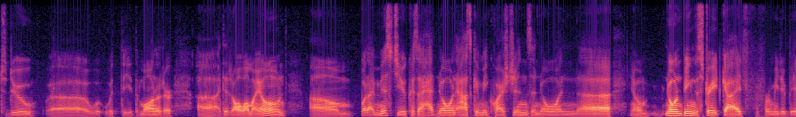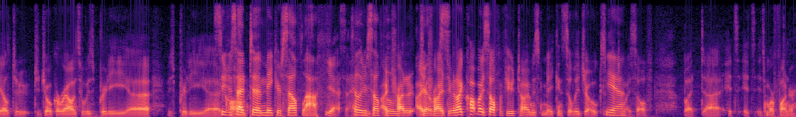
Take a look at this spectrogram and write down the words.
to do uh, w- with the the monitor, uh, I did it all on my own. Um, but I missed you because I had no one asking me questions and no one, uh, you know, no one being the straight guy f- for me to be able to, to joke around. So it was pretty, uh, it was pretty. Uh, So you just had to make yourself laugh. Yes, I Tell to- yourself I tried to. I tried to, and I caught myself a few times making silly jokes Yeah. to myself. But uh, it's it's it's more funner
